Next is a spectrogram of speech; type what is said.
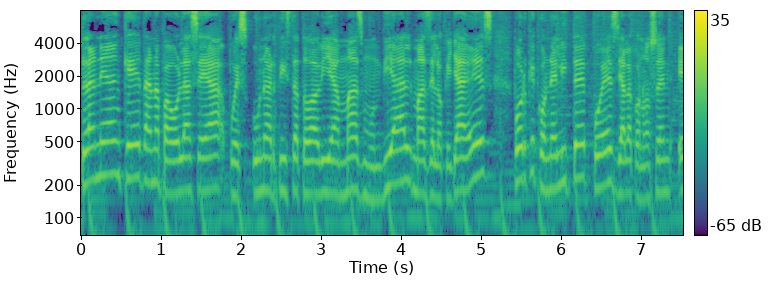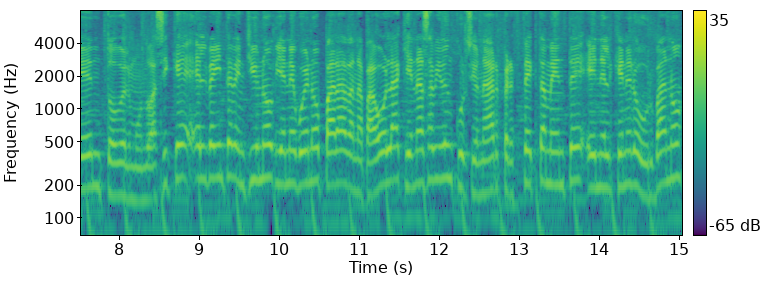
Planean que Dana Paola sea pues una artista todavía más mundial, más de lo que ya es, porque con Elite pues ya la conocen en todo el mundo. Así que el 2021 viene bueno para Dana Paola, quien ha sabido incursionar perfectamente en el género urbano,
